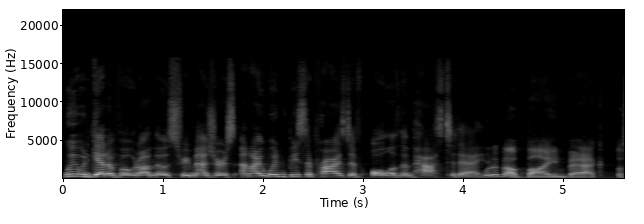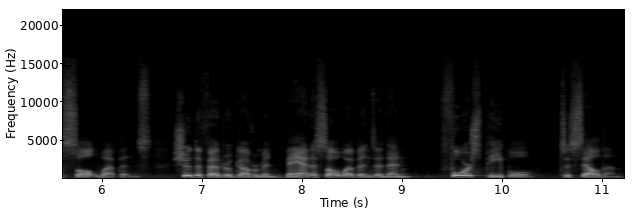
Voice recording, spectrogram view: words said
we would get a vote on those three measures, and I wouldn't be surprised if all of them passed today. What about buying back assault weapons? Should the federal government ban assault weapons and then force people to sell them?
